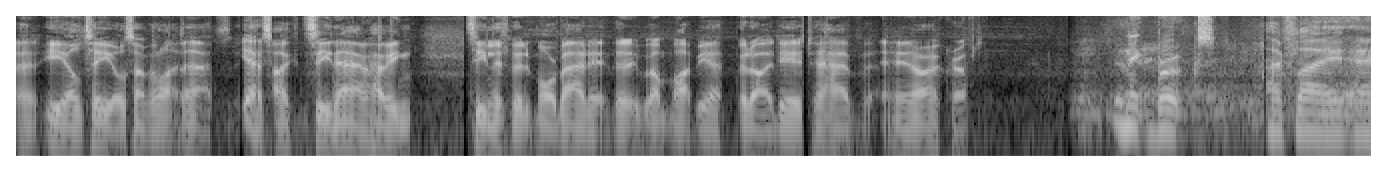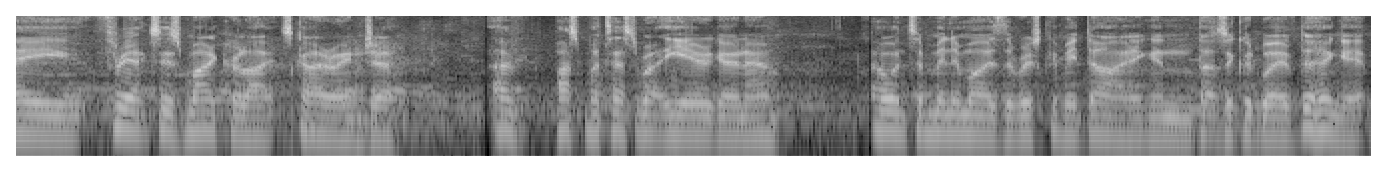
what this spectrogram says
a, ELT or something like that. Yes, I can see now, having seen a little bit more about it, that it might be a good idea to have in an aircraft. Nick Brooks. I fly a three axis microlight Skyranger. I've passed my test about a year ago now. I want to minimise the risk of me dying, and that's a good way of doing it.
